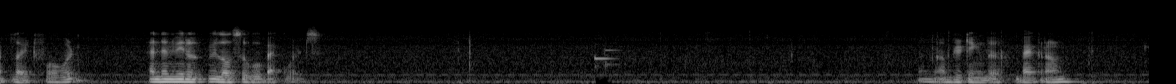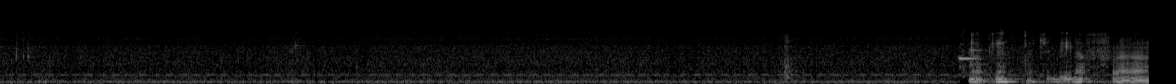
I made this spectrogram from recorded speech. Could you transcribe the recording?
apply it forward. And then we'll, we'll also go backwards. I'm updating the background. Okay that should be enough. Uh,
